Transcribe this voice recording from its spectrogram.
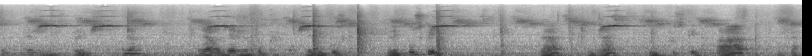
Се поддържа на стоиш. Да. Трябва да държа тук. Да ги пускай. Да ги пускай. Да, да. Не пускай. А, така.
